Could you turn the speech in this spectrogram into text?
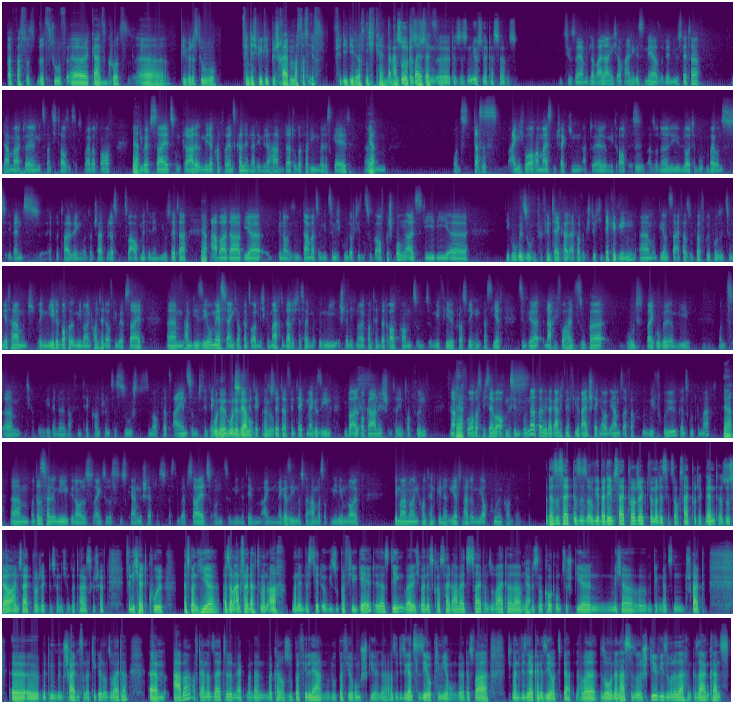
Was, was würdest- du äh, ganz kurz, äh, wie würdest du Vintage Weekly beschreiben, was das ist? Für die, die das nicht kennen. Ach so, In das ist, ein, äh, das ist ein Newsletter-Service. Beziehungsweise ja mittlerweile eigentlich auch einiges mehr. Also der Newsletter, da haben wir aktuell irgendwie 20.000 Subscriber drauf. Ja. Die Websites und gerade irgendwie der Konferenzkalender, den wir da haben. Darüber verdienen wir das Geld. Ja. Ähm, und das ist eigentlich, wo auch am meisten Traction aktuell irgendwie drauf ist. Mhm. Also ne, die Leute buchen bei uns Event-Advertising und dann schalten wir das zwar auch mit in den Newsletter, Ja. aber da wir, genau, wir sind damals irgendwie ziemlich gut auf diesen Zug aufgesprungen, als die, die, äh, die Google-Suchen für Fintech halt einfach wirklich durch die Decke gingen ähm, und wir uns da einfach super früh positioniert haben und bringen jede Woche irgendwie neuen Content auf die Website. Ähm, haben die SEO-mäßig eigentlich auch ganz ordentlich gemacht und dadurch, dass halt irgendwie ständig neuer Content da drauf kommt und irgendwie viel Crosslinking passiert, sind wir nach wie vor halt super gut bei Google irgendwie. Und ähm, ich glaube, irgendwie, wenn du nach Fintech Conferences suchst, sind wir auf Platz 1 und Fintech Ohne- ohne Werbung, Fintech also- Newsletter, Fintech Magazine, überall organisch unter den Top 5 nach Ja. wie vor, was mich selber auch ein bisschen wundert, weil wir da gar nicht mehr viel reinstecken, aber wir haben es einfach irgendwie früh ganz gut gemacht. Ja. Ähm, und das ist halt irgendwie, genau, das ist eigentlich so das, das Kerngeschäft, dass, dass die Website und irgendwie mit dem eigenen Magazin, was wir haben, was auf Medium läuft, immer neuen Content generiert und halt irgendwie auch coolen Content. Und das ist halt, das ist irgendwie bei dem Side-Project, wenn man das jetzt auch Side-Project nennt, also es ist ja ein Side-Project, ist ja nicht unser Tagesgeschäft, finde ich halt cool, dass man hier, also am Anfang dachte man, ach, man investiert irgendwie super viel Geld in das Ding, weil ich meine, es kostet halt Arbeitszeit und so weiter, da Ja. ein bisschen mit Code rumzuspielen, Micha äh, mit dem ganzen Schreib, äh, äh, mit, dem, mit dem Schreiben von Artikeln und so weiter. Ähm, aber auf der anderen Seite merkt man dann, man kann auch super viel lernen und super viel rumspielen. Ne? Also diese ganze SEO-Optimierung, ne? das war, ich meine, wir sind ja keine SEO-Experten, aber so, und dann hast du so eine Spielwiese, wo du Sachen sagen kannst,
